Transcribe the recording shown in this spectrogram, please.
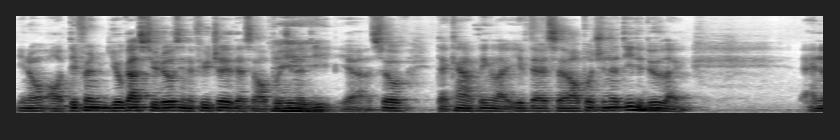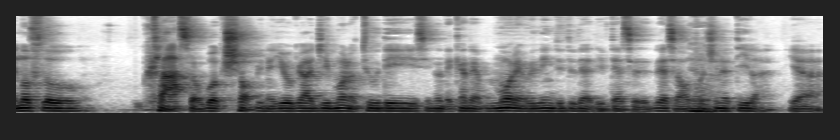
you know, or different yoga studios in the future if there's an opportunity. Yeah. So that kind of thing, like if there's an opportunity to do like animal flow class or workshop in a yoga gym one or two days, you know, they kind of more than willing to do that if there's a there's an opportunity lah. Yeah.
